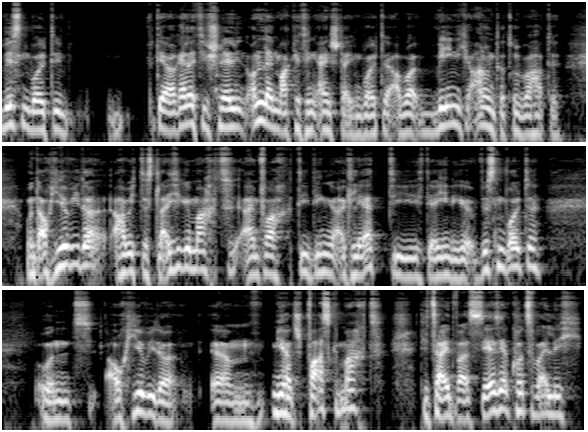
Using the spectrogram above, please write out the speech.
wissen wollte, der relativ schnell in Online-Marketing einsteigen wollte, aber wenig Ahnung darüber hatte. Und auch hier wieder habe ich das Gleiche gemacht, einfach die Dinge erklärt, die derjenige wissen wollte. Und auch hier wieder, ähm, mir hat Spaß gemacht. Die Zeit war sehr, sehr kurzweilig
